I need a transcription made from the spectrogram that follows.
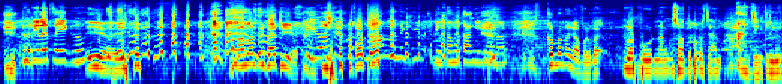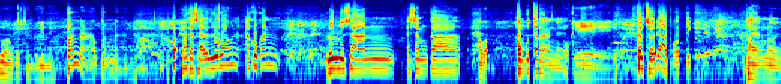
Duh relate sih aku. iya, iya. Pengalaman pribadi ya? Iya, bodoh. Aman iki lek diutang-utangi ngono. Kau pernah nggak boleh kayak mlebu nang suatu pekerjaan anjing keliru aku kerjaan begini. Pernah, pernah. Pa- Pada saat itu kan aku kan lulusan SMK apa, komputer kan ya. Oke. Kerja di apotik. Bayang no.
